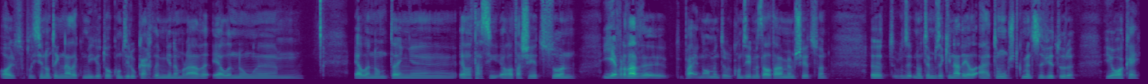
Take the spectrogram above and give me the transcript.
olha, sou polícia, não tenho nada comigo. Eu estou a conduzir o carro da minha namorada. Ela não. Hum, ela não tem. Uh, ela está assim, ela está cheia de sono. E é verdade, eh, pá, normalmente eu conduzi, mas ela estava mesmo cheia de sono uh, não temos aqui nada. E ah, tem os documentos da viatura. E eu, ok.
